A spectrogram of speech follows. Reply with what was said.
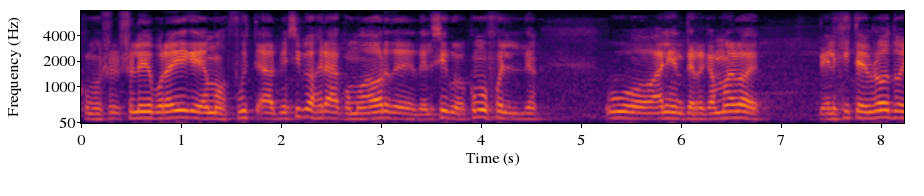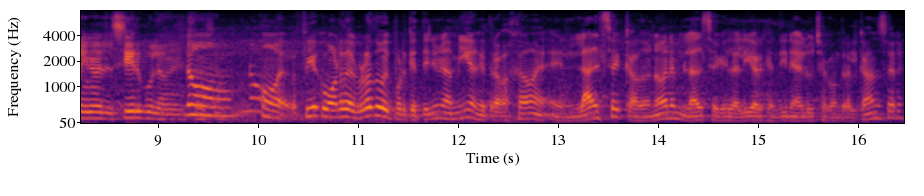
como yo, yo leí por ahí que digamos, fuiste, al principio eras acomodador de- del círculo. ¿Cómo fue el de- hubo alguien te reclamó algo de, elegiste el Broadway y no el círculo? No, no, fui a acomodar del Broadway porque tenía una amiga que trabajaba en LALSEC, Ad Honorem, LALSEC que es la Liga Argentina de Lucha contra el Cáncer,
